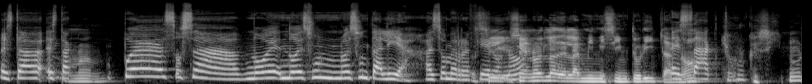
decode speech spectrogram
está, está, No, no. pues, o sea, no es, no es un, no es un talía, a eso me refiero, Sí, ¿no? o sea, no es la de la mini cinturita, ¿no? Yo Exacto. creo que sí, ¿no?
